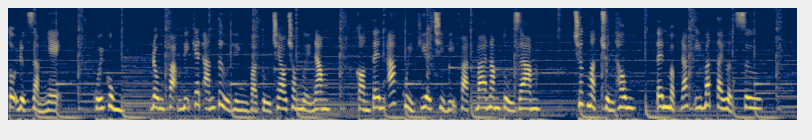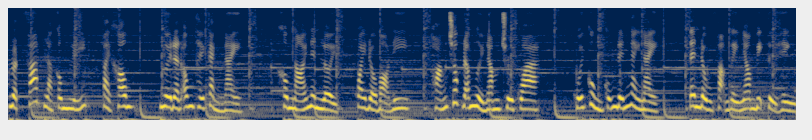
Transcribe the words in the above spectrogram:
tội được giảm nhẹ. Cuối cùng, đồng phạm bị kết án tử hình và tù treo trong 10 năm, còn tên ác quỷ kia chỉ bị phạt 3 năm tù giam. Trước mặt truyền thông, tên mập đắc ý bắt tay luật sư. Luật pháp là công lý, phải không? Người đàn ông thấy cảnh này, không nói nên lời, quay đầu bỏ đi, thoáng chốc đã 10 năm trôi qua. Cuối cùng cũng đến ngày này, tên đồng phạm gầy nhom bị tử hình,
